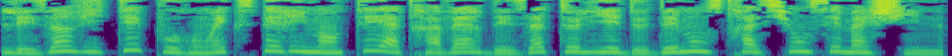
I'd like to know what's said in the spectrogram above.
Les invités pourront expérimenter à travers des ateliers de démonstration ces machines.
